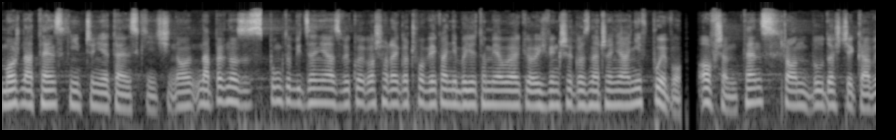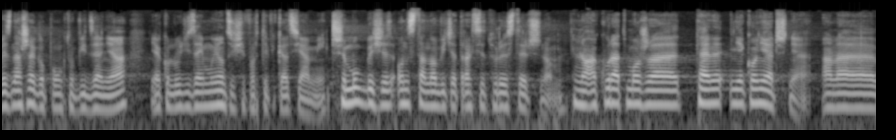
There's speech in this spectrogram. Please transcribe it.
można tęsknić, czy nie tęsknić? No, na pewno z, z punktu widzenia zwykłego szarego człowieka nie będzie to miało jakiegoś większego znaczenia ani wpływu. Owszem, ten schron był dość ciekawy z naszego punktu widzenia, jako ludzi zajmujących się fortyfikacjami. Czy mógłby się on stanowić atrakcję turystyczną? No akurat może ten niekoniecznie, ale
